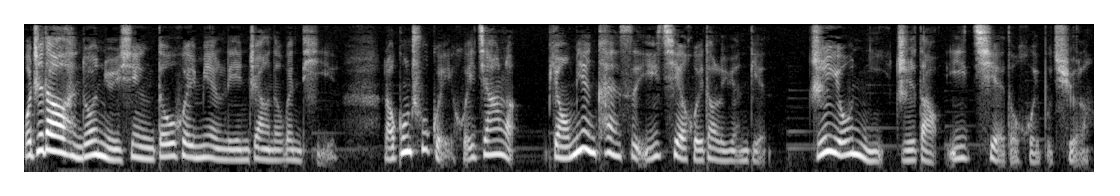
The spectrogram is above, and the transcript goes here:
我知道很多女性都会面临这样的问题：老公出轨回家了，表面看似一切回到了原点，只有你知道一切都回不去了。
